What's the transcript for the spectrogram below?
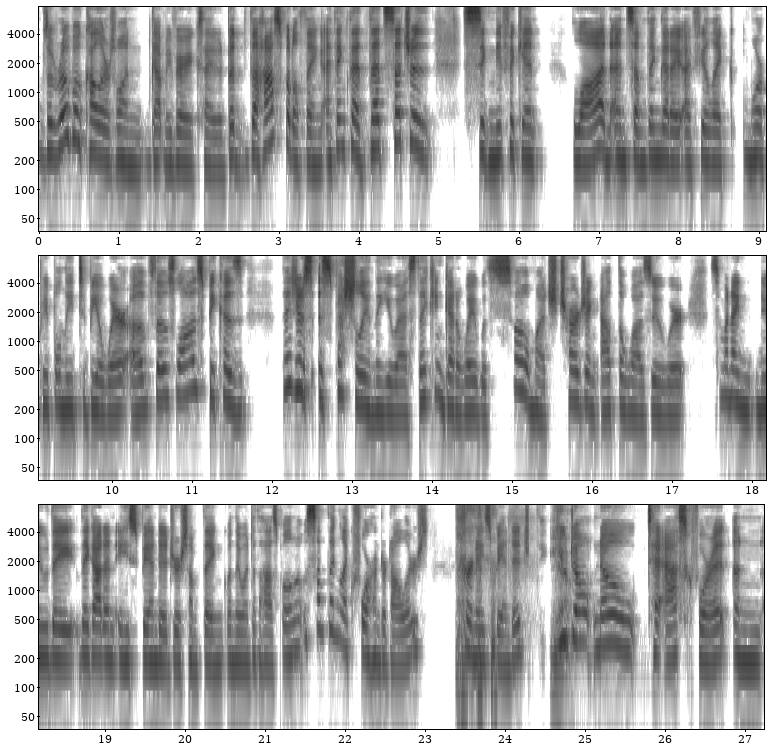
The robocallers one got me very excited, but the hospital thing, I think that that's such a significant law and, and something that I, I feel like more people need to be aware of those laws because they just, especially in the US, they can get away with so much charging out the wazoo. Where someone I knew they they got an ace bandage or something when they went to the hospital, and it was something like four hundred dollars for an ace bandage. yeah. You don't know to ask for it un-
